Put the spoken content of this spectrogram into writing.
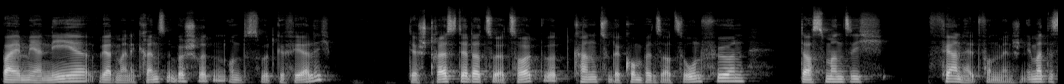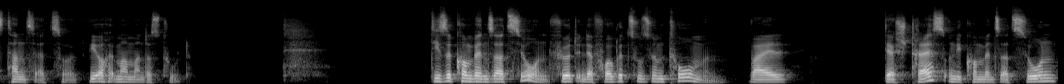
bei mehr Nähe werden meine Grenzen überschritten und es wird gefährlich, der Stress, der dazu erzeugt wird, kann zu der Kompensation führen, dass man sich fernhält von Menschen, immer Distanz erzeugt, wie auch immer man das tut. Diese Kompensation führt in der Folge zu Symptomen, weil der Stress und die Kompensation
